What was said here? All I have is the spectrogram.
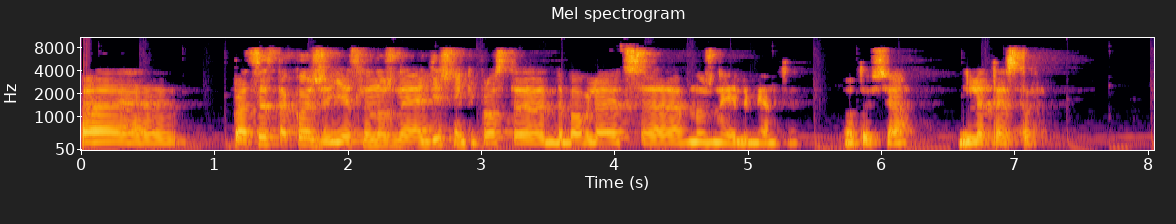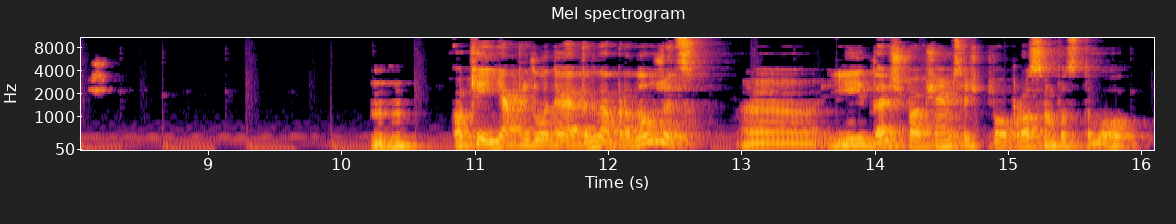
э, процесс такой же. Если нужны айдишники, просто добавляются в нужные элементы. Вот и все. Для тестов. Угу. Окей, я предлагаю тогда продолжить. Э, и дальше пообщаемся по вопросам после того,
